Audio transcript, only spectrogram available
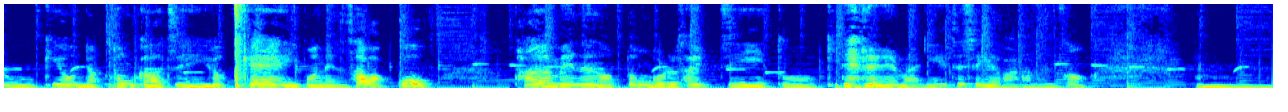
요 귀여운 약통까지 이렇게 이번엔 사왔고 다음에는 어떤 거를 살지 또 기대를 많이 해주시길 바라면서 음,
